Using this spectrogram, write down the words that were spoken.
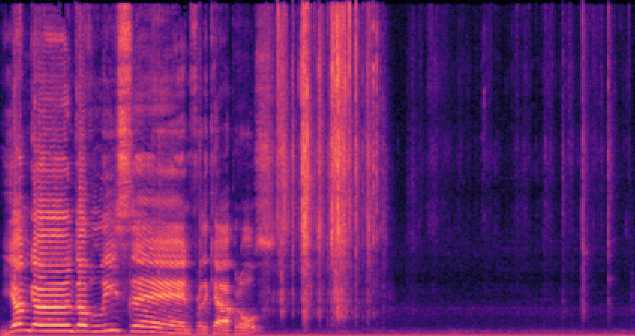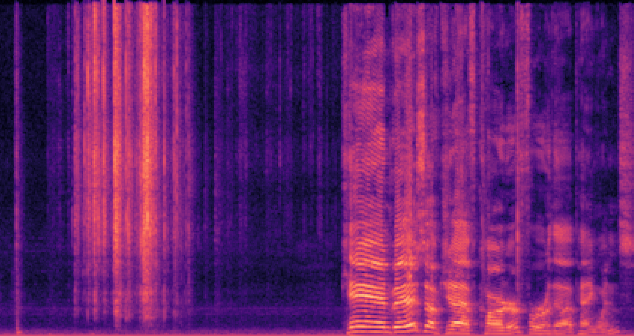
Young Guns of Leeson for the Capitals. Canvas of Jeff Carter for the Penguins.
